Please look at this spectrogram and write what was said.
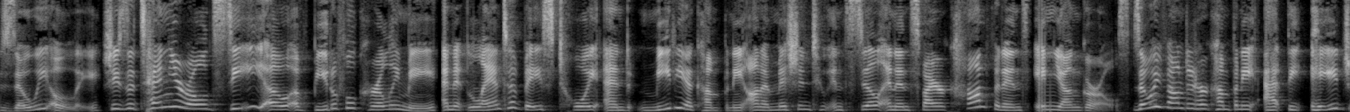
Zoe Oli. She's a 10 year old CEO of Beautiful Curly Me, an Atlanta based toy and media company on a mission to instill and inspire confidence in young girls. Zoe founded her company at the age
